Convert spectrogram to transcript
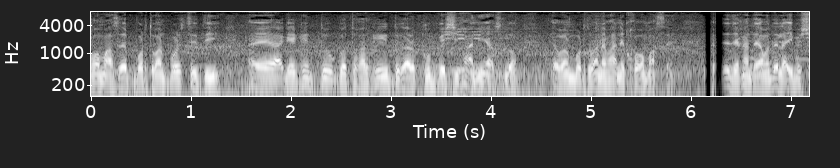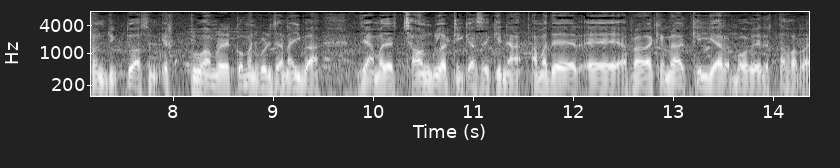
কম আছে বর্তমান পরিস্থিতি এর আগে কিন্তু গতকালকে কিন্তু আর খুব বেশি পানি আসলো এখন বর্তমানে পানি কম আছে। যেখান থেকে আমাদের লাইভে সংযুক্ত আছেন, একটু আমরা কমেন্ট করে জানাইবা যে আমাদের সাউন্ডগুলো ঠিক আছে কিনা, আমাদের আপনারা ক্যামেরা ক্লিয়ারভাবে দেখতে পারা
